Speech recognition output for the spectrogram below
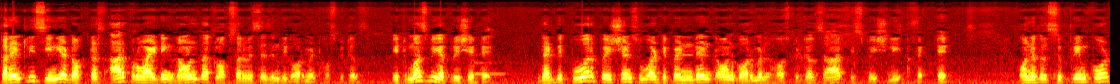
Currently, senior doctors are providing round the clock services in the government hospitals. It must be appreciated that the poor patients who are dependent on government hospitals are especially affected. Honorable Supreme Court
